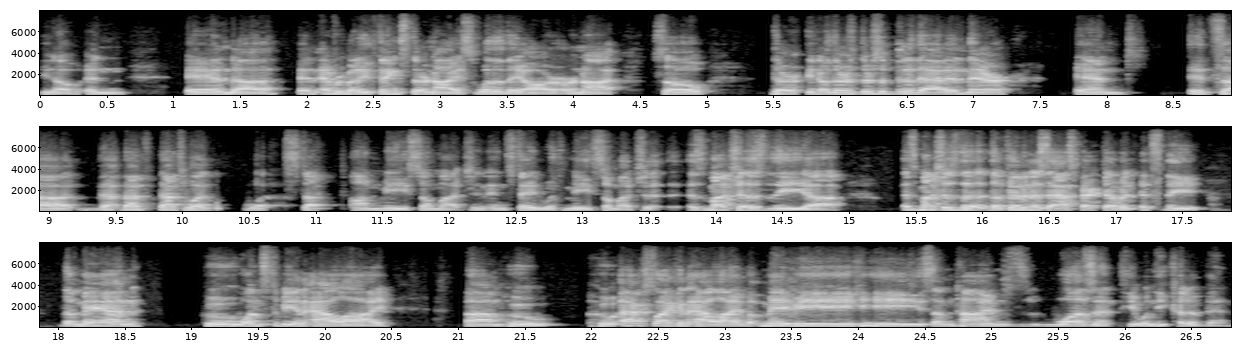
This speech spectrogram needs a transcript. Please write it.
you know and and uh and everybody thinks they're nice whether they are or not. So there you know there's there's a bit of that in there. And it's uh that that's that's what what stuck on me so much and, and stayed with me so much. As much as the uh as much as the the feminist aspect of it it's the the man who wants to be an ally um who who acts like an ally but maybe he sometimes wasn't he when he could have been.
